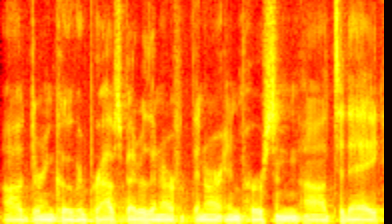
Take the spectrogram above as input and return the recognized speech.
uh, during COVID, perhaps better than our than our in person uh, today.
